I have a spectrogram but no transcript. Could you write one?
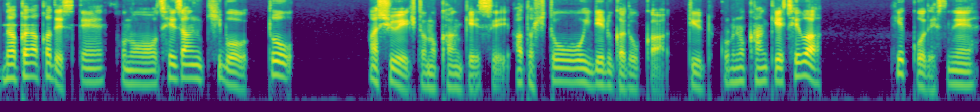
なかなかですね、この生産規模と、まあ、収益との関係性、あと人を入れるかどうかっていうところの関係性は結構ですね、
